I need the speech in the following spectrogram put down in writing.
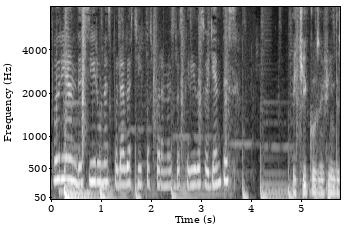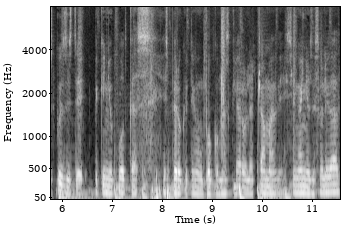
¿Podrían decir unas palabras chicos para nuestros queridos oyentes? Y chicos, en fin, después de este pequeño podcast, espero que tengan un poco más claro la trama de 100 años de soledad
